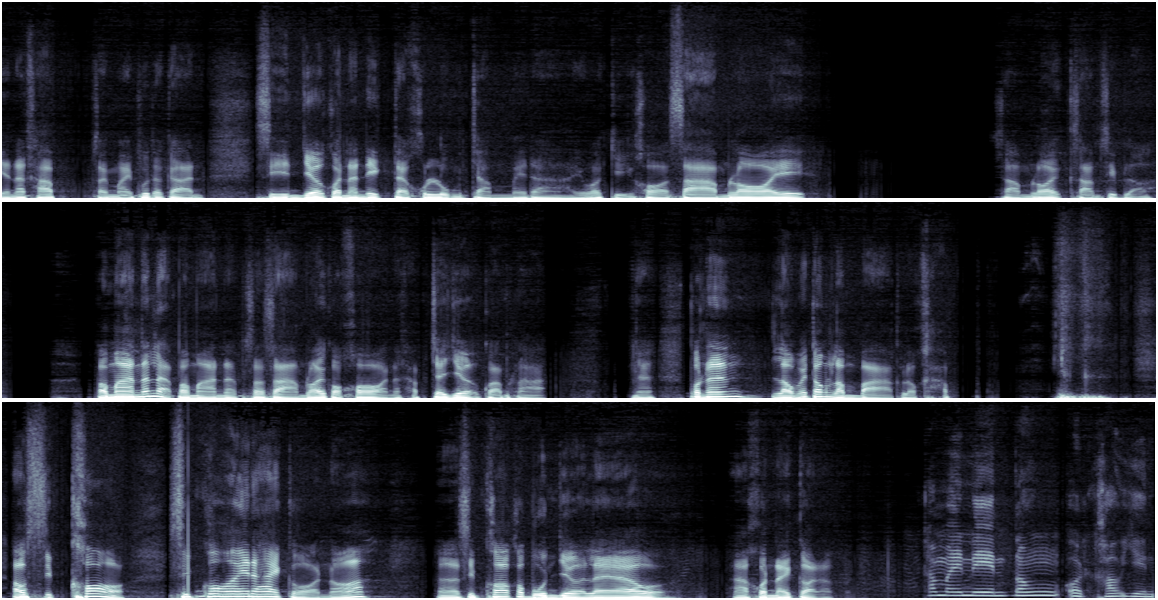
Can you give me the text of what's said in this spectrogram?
เงี้ยนะครับ สมัยพุทธกาลศีลเยอะกว่านั้นอีกแต่คุณลุงจำไม่ได้ว่ากี่ข้อ300 330เหรอ ประมาณนั้นแหละประมาณนะสามร้อยกว่าข้อนะครับ จะเยอะกว่าพระนะเพราะฉะนั้นเราไม่ต้องลำบากหรอกครับ เอาสิบข้อสิบข้อให้ได้ก่อนเนาะสิบข้อก็บุญเยอะแล้ว อ่าคนไหนก่อนอะทำไมเนนต้องอดข้าวเย็น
